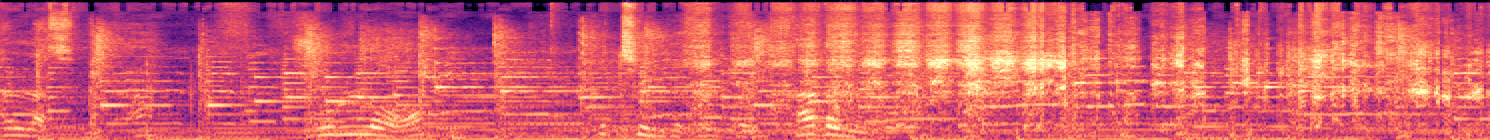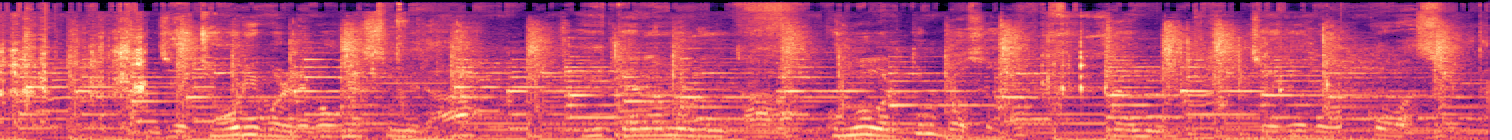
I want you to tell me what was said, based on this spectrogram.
잘랐습니다. 줄로 붙인 것을 다듬고 이제 조립을 해보겠습니다. 이 대나무는 다 구멍을 뚫어서 그런 재료로 꼽았습니다.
